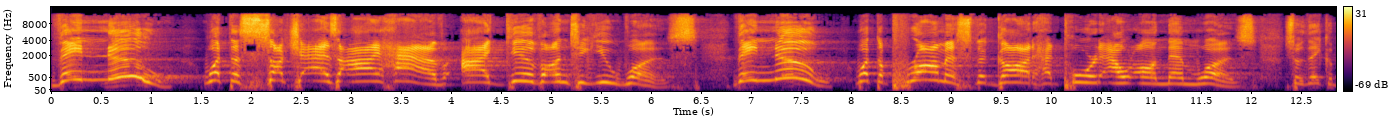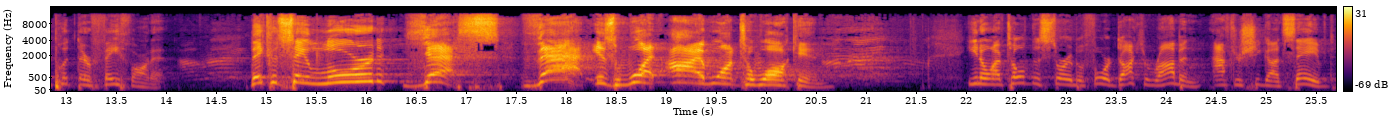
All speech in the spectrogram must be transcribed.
They knew what the such as I have, I give unto you was. They knew what the promise that God had poured out on them was, so they could put their faith on it. They could say, Lord, yes, that is what I want to walk in. You know, I've told this story before. Dr. Robin, after she got saved,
